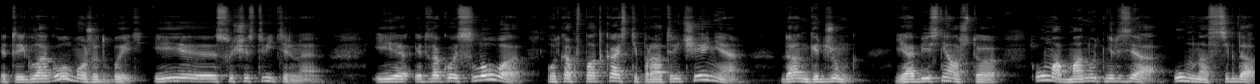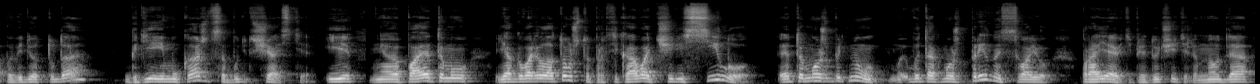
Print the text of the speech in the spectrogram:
это и глагол может быть, и существительное. И это такое слово, вот как в подкасте про отречение, да, ангеджунг, я объяснял, что ум обмануть нельзя. Ум нас всегда поведет туда, где ему кажется будет счастье. И э, поэтому я говорил о том, что практиковать через силу это может быть, ну, вы так, может, преданность свою проявите перед учителем, но для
